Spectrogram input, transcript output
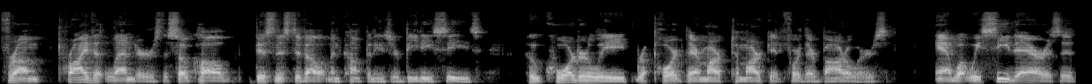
from private lenders, the so-called business development companies or BDCs, who quarterly report their mark to market for their borrowers. And what we see there is a,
